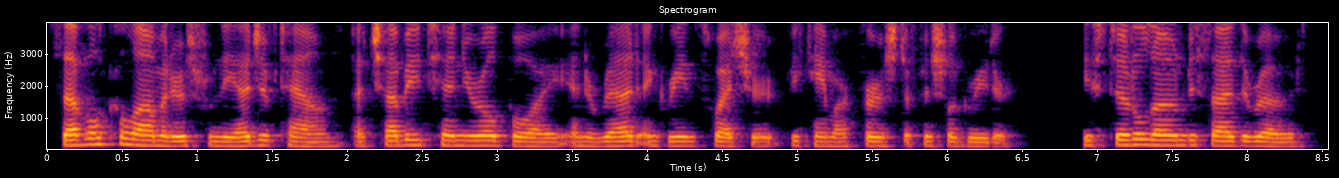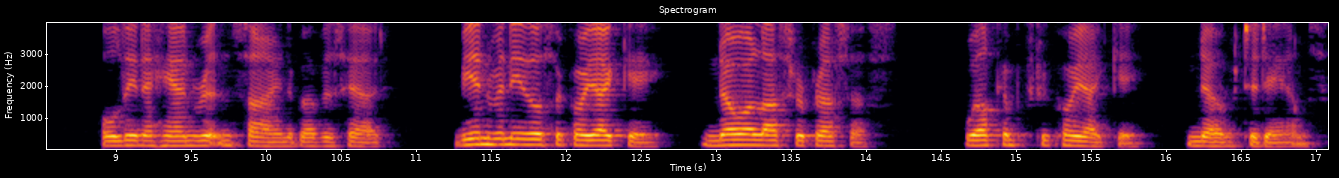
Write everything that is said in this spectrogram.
Several kilometers from the edge of town, a chubby 10 year old boy in a red and green sweatshirt became our first official greeter. He stood alone beside the road, holding a handwritten sign above his head. Bienvenidos a Coyhaique. No a las represas. Welcome to Coyhaique. No to dams.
